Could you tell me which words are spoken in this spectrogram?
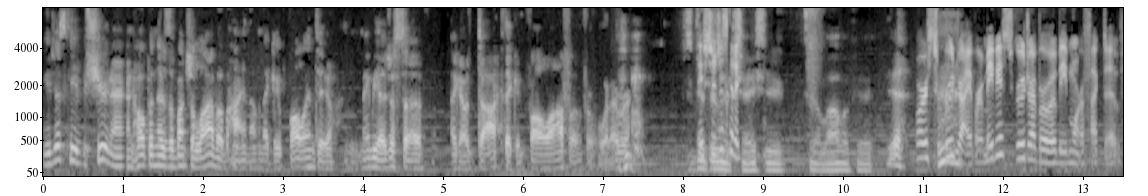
You just keep shooting and hoping there's a bunch of lava behind them they could fall into. Maybe a, just a like a dock they can fall off of or whatever. Just They should them just to chase you to the lava pit. yeah, Or a screwdriver. Maybe a screwdriver would be more effective.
